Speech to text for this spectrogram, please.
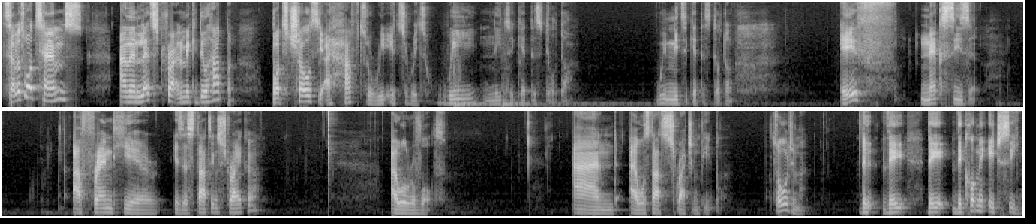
tell us what terms, and then let's try and make a deal happen. But Chelsea, I have to reiterate, we need to get this deal done. We need to get this deal done. If next season our friend here is a starting striker, I will revolt. And I will start scratching people. I told you, man. They they they, they call me HC,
